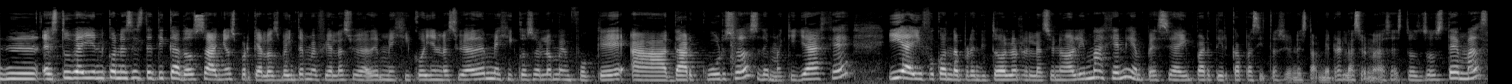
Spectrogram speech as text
Mm, estuve ahí con esa estética dos años porque a los 20 me fui a la Ciudad de México y en la Ciudad de México solo me enfoqué a dar cursos de maquillaje y ahí fue cuando aprendí todo lo relacionado a la imagen y empecé a impartir capacitaciones también relacionadas a estos dos temas.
